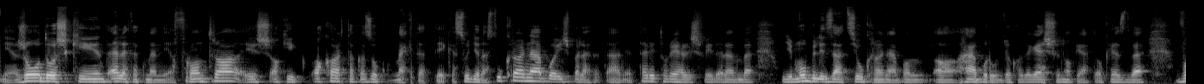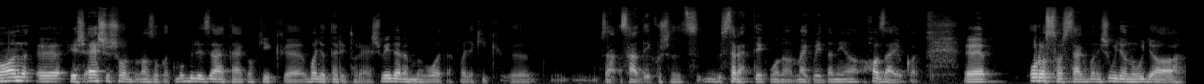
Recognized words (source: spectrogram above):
ilyen zsoldosként el lehetett menni a frontra, és akik akartak, azok megtették ezt. Ugyanezt Ukrajnába is be lehetett állni a teritoriális védelembe. Ugye mobilizáció Ukrajnában a háború gyakorlatilag első napjától kezdve van, és elsősorban azokat mobilizálták, akik vagy a teritoriális védelemben voltak, vagy akik szándékosan szerették volna megvédeni a hazájukat. Oroszországban is ugyanúgy, a,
